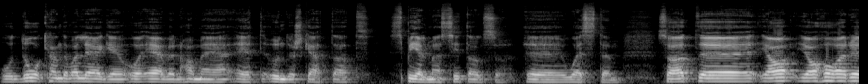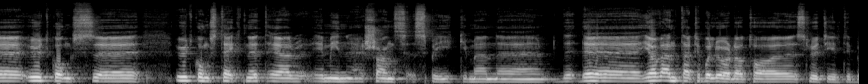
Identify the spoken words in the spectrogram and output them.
Och då kan det vara läge att även ha med ett underskattat spelmässigt alltså, eh, West Ham. Så att eh, ja, jag har eh, utgångs... Eh, Utgångstecknet är, är min chansspik men eh, det, det, jag väntar till på lördag och tar slutgiltigt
